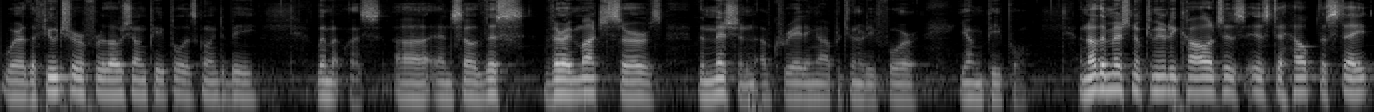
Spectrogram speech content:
where the future for those young people is going to be limitless. Uh, and so this very much serves the mission of creating opportunity for young people. Another mission of community colleges is to help the state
